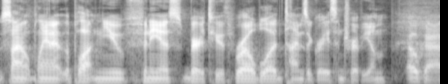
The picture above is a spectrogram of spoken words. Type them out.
Silent Planet, The Plot in You, Phinehas, Beartooth, Royal Blood, Times of Grace, and Trivium. Okay.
